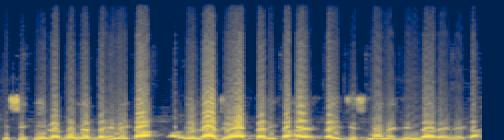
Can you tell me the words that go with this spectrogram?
કિસી કી રગો મેં બહેને કા એ લાજવાબ તરીકા હૈ, કઈ જિસ્મો મેં જિંદા રહેને કા.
